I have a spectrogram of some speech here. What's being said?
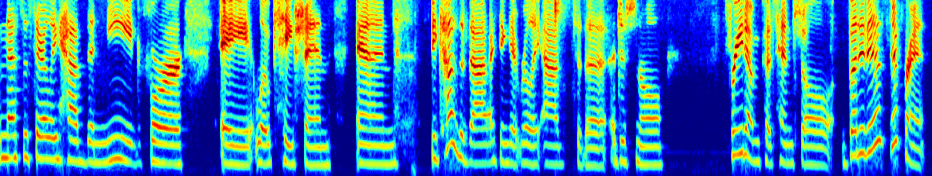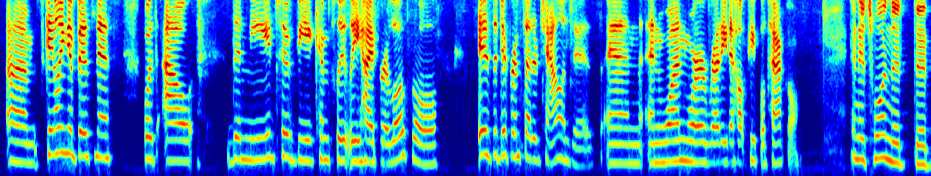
necessarily have the need for a location. And because of that, I think it really adds to the additional freedom potential. But it is different. Um, scaling a business without the need to be completely hyper local is a different set of challenges and and one we're ready to help people tackle and it's one that that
